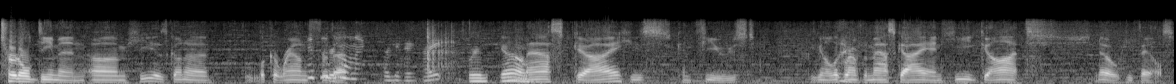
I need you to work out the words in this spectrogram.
turtle demon. Um, he is gonna look around This for is the that one I'm targeting, right? Where'd go? masked guy. He's confused. He's gonna look around for the mask guy, and he got no. He fails.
